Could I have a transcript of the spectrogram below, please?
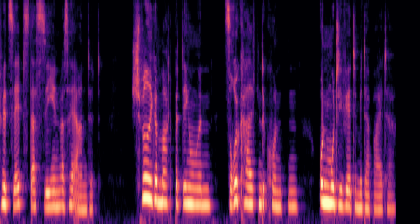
wird selbst das sehen, was er erntet. Schwierige Marktbedingungen, zurückhaltende Kunden, unmotivierte Mitarbeiter.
